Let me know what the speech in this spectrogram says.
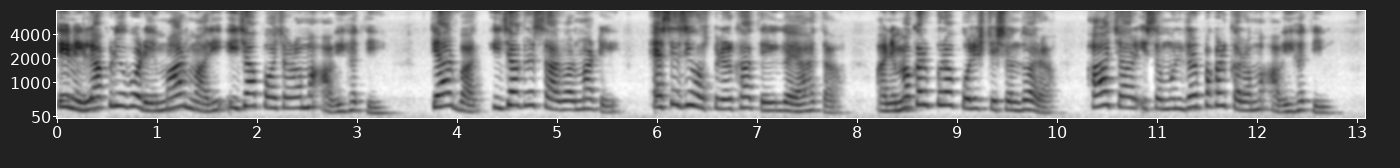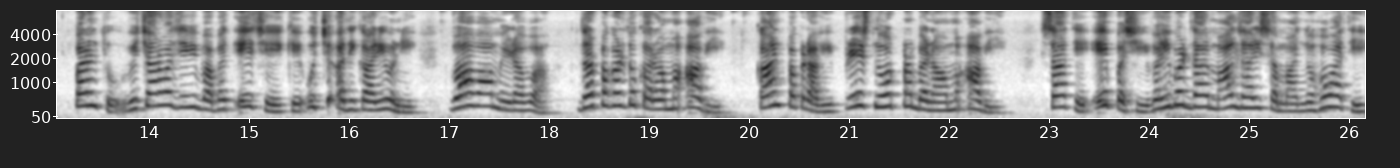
તેને લાકડીઓ વડે માર મારી ઈજા પહોંચાડવામાં આવી હતી. ત્યારબાદ ઈજાગ્રસ્ત સારવાર માટે એસએસજી હોસ્પિટલ ખાતે ગયા હતા અને મકરપુરા પોલીસ સ્ટેશન દ્વારા આ ચાર ઈસમોની ધરપકડ કરવામાં આવી હતી. પરંતુ વિચારવા જેવી બાબત એ છે કે ઉચ્ચ અધિકારીઓની વાહ વાહ મેળવવા ધરપકડ તો કરવામાં આવી કાન પકડાવી પ્રેસ નોટ પણ બનાવવામાં આવી. સાથે એ પછી વહીવટદાર માલધારી સમાજનો હોવાથી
